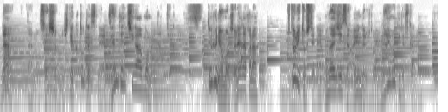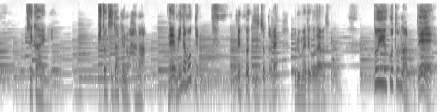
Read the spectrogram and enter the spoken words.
うなあのセッションにしていくとですね、全然違うものになっていく。というふうに思うんですよね。だから、一人としてね、同じ人生を歩んでる人はいないわけですから、世界に一つだけの花、ね、みんな持ってる。ということで、ちょっとね、古めでございますけど。ということなので、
